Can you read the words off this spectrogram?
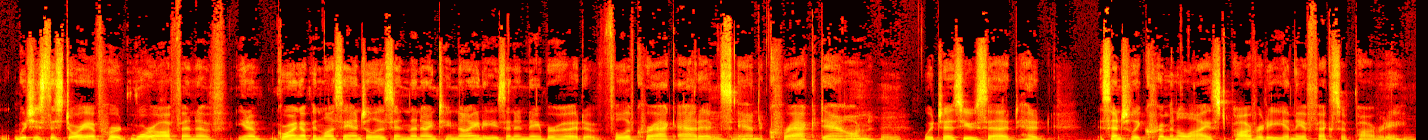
which is the story I've heard more often of, you know, growing up in Los Angeles in the 1990s in a neighborhood of, full of crack addicts mm-hmm. and crack down, mm-hmm. Which, as you said, had essentially criminalized poverty and the effects of poverty. Mm-hmm.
